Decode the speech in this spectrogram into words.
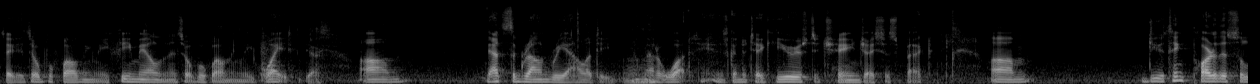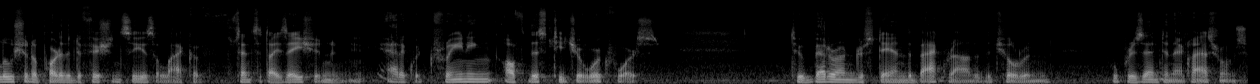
state. It's overwhelmingly female and it's overwhelmingly white. Yes. Um, that's the ground reality, mm-hmm. no matter what. It's going to take years to change, I suspect. Um, do you think part of the solution or part of the deficiency is a lack of sensitization and adequate training of this teacher workforce to better understand the background of the children who present in their classrooms?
